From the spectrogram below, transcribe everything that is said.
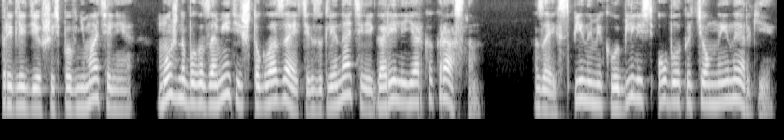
Приглядевшись повнимательнее, можно было заметить, что глаза этих заклинателей горели ярко-красным. За их спинами клубились облако темной энергии.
